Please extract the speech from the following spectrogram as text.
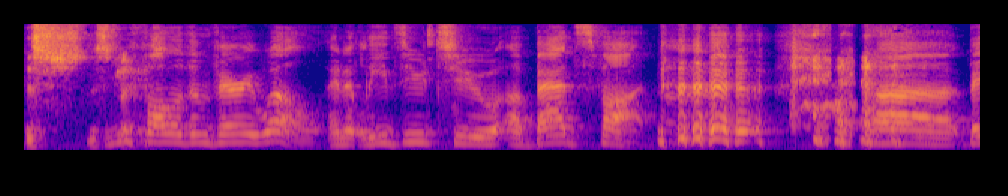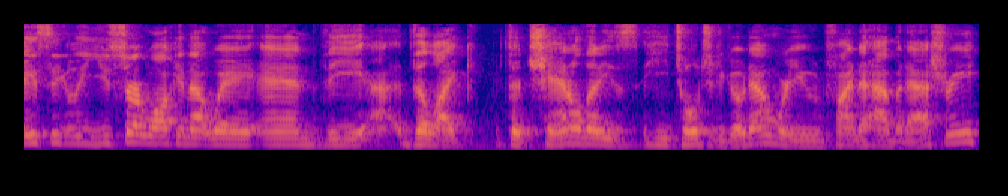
this this You place. follow them very well, and it leads you to a bad spot. uh, basically, you start walking that way, and the the like the channel that he's he told you to go down, where you would find a haberdashery,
